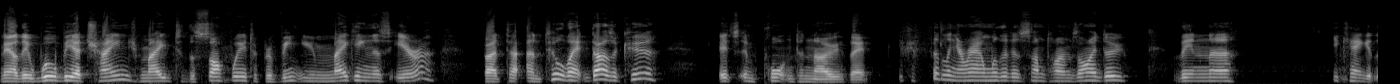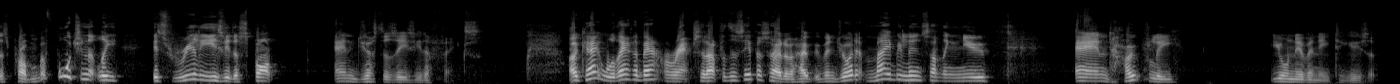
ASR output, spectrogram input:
Now there will be a change made to the software to prevent you making this error. But uh, until that does occur, it's important to know that if you're fiddling around with it, as sometimes I do, then uh, you can get this problem. But fortunately, it's really easy to spot and just as easy to fix. Okay, well that about wraps it up for this episode. I hope you've enjoyed it, maybe learned something new, and hopefully you'll never need to use it.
